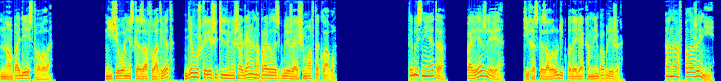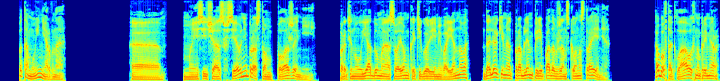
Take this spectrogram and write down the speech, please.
Но подействовало. Ничего не сказав в ответ, девушка решительными шагами направилась к ближайшему автоклаву. «Ты бы с ней это, повежливее», — тихо сказал Рудик, подойдя ко мне поближе. «Она в положении, потому и нервная». «Э, мы сейчас все в непростом положении», — протянул я, думая о своем категориями военного, далекими от проблем перепадов женского настроения. Об автоклавах, например,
